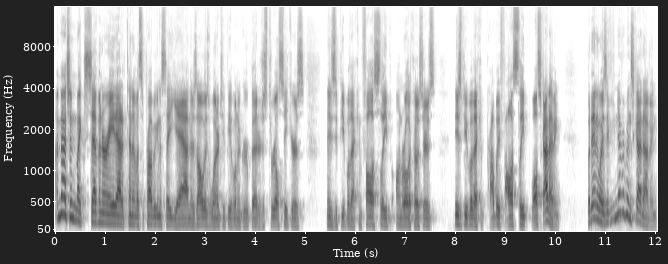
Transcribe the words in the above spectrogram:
I imagine like seven or eight out of 10 of us are probably going to say, yeah. And there's always one or two people in a group that are just thrill seekers. These are people that can fall asleep on roller coasters. These are people that could probably fall asleep while skydiving. But, anyways, if you've never been skydiving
